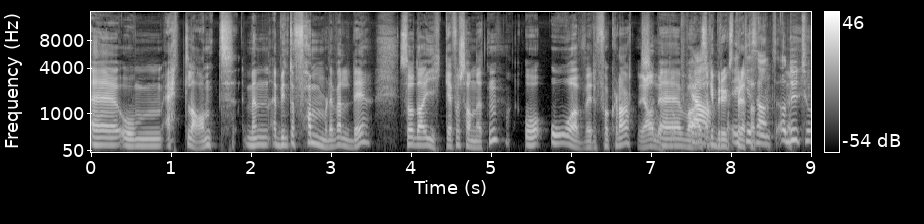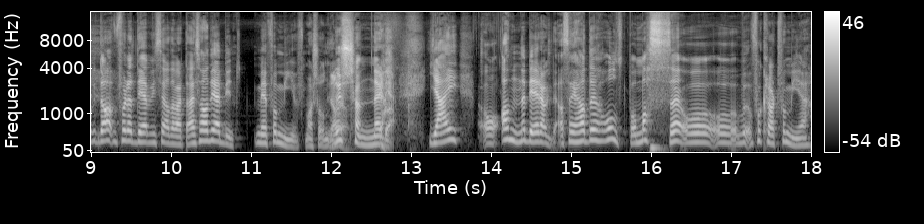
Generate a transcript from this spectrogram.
eh, om et eller annet. Men jeg begynte å famle veldig, så da gikk jeg for sannheten og overforklart Ja, eh, hva jeg skulle bruke sprøyta til. sant. Og du tok, da, for det, hvis jeg hadde vært deg, så hadde jeg begynt med for mye informasjon. Ja, Du ja. skjønner det. Jeg og Anne B. Ragde Altså, jeg hadde holdt på masse og, og forklart for mye.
